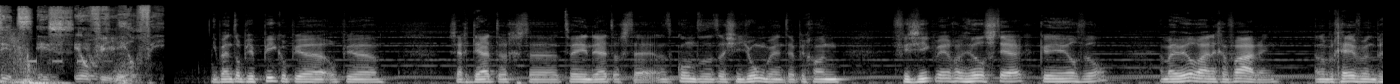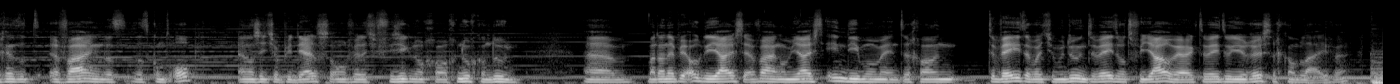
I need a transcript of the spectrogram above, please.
Dit is Ilfie. Je bent op je piek, op je, op je zeg 30ste, 32ste. En dat komt omdat als je jong bent, heb je gewoon fysiek ben je gewoon heel sterk, kun je heel veel. En maar je heel weinig ervaring. En op een gegeven moment begint dat ervaring, dat, dat komt op. En dan zit je op je dertigste ongeveer dat je fysiek nog gewoon genoeg kan doen. Ehm, maar dan heb je ook de juiste ervaring om juist in die momenten gewoon te weten wat je moet doen. Te weten wat voor jou werkt, te weten hoe je rustig kan blijven.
